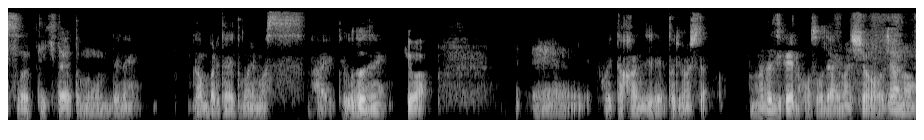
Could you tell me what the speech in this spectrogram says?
育っていきたいと思うんでね、頑張りたいと思います。はい。ということでね、今日は、えー、こういった感じで撮りました。また次回の放送で会いましょう。じゃあの。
